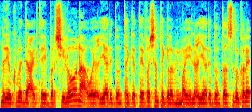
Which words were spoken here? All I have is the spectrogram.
Nadiga kubadda cagta ee barcelona oo ay ciyaari doontaa gatefa shanta galabnimo ayay la ciyaari doontaa sidoo kale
